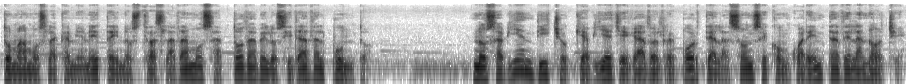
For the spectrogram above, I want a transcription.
tomamos la camioneta y nos trasladamos a toda velocidad al punto. Nos habían dicho que había llegado el reporte a las 11.40 de la noche.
